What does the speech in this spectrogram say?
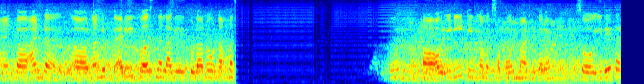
ಆ್ಯಂಡ್ ಆ್ಯಂಡ್ ನನಗೆ ವೆರಿ ಪರ್ಸ್ನಲ್ ಆಗಿ ಕೂಡ ನಮ್ಮ ಅವ್ರ ಇಡೀ ಟೀಮ್ ನಮಗೆ ಸಪೋರ್ಟ್ ಮಾಡ್ತಿದ್ದಾರೆ. ಸೊ ಇದೇ ಥರ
